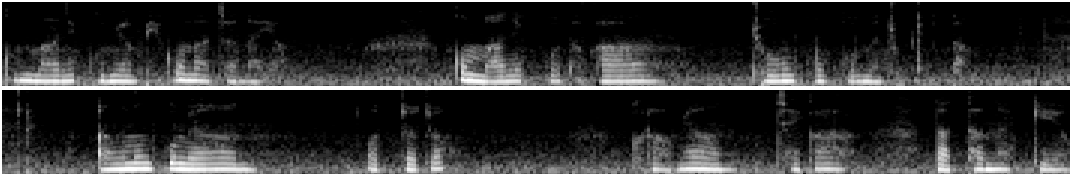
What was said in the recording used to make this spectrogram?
꿈 많이 꾸면 피곤하잖아요. 꿈 많이 꾸다가 좋은 꿈 꾸면 좋겠다. 악몽 꾸면 어쩌죠? 그러면 제가 나타날게요.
